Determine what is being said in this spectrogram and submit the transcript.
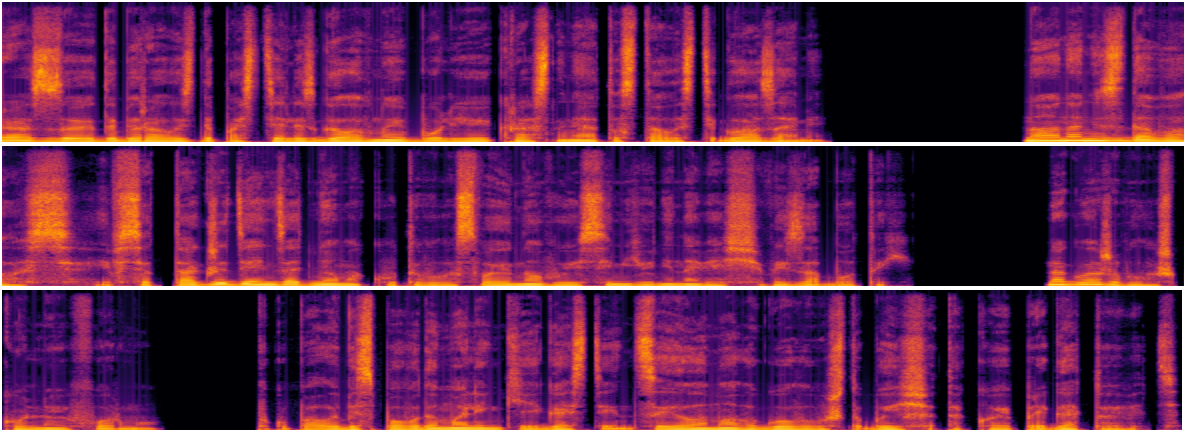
раз Зоя добиралась до постели с головной болью и красными от усталости глазами. Но она не сдавалась и все так же день за днем окутывала свою новую семью ненавязчивой заботой. Наглаживала школьную форму, Покупала без повода маленькие гостинцы и ломала голову, чтобы еще такое приготовить.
